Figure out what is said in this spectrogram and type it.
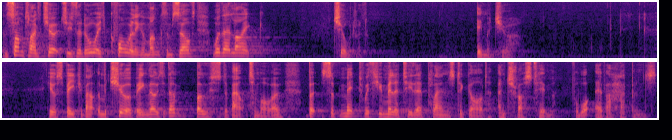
And sometimes churches that are always quarreling amongst themselves, well, they're like children immature. He'll speak about the mature being those that don't boast about tomorrow, but submit with humility their plans to God and trust Him for whatever happens.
